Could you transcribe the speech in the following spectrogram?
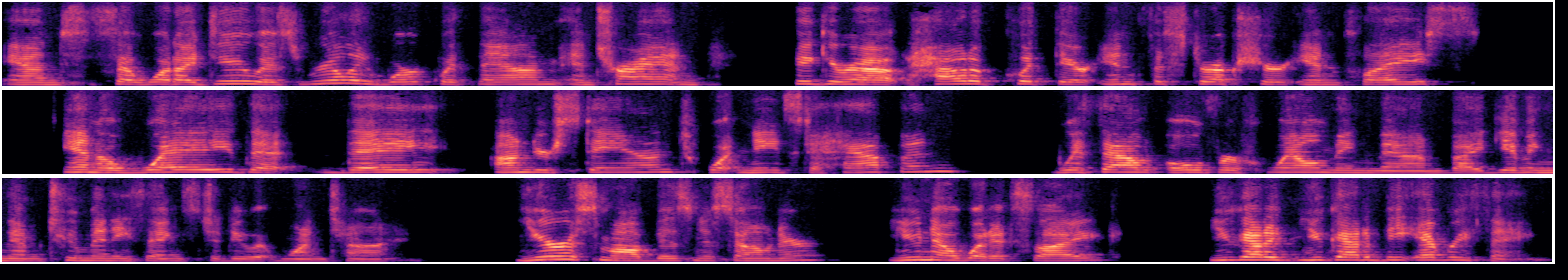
And so what I do is really work with them and try and figure out how to put their infrastructure in place in a way that they understand what needs to happen without overwhelming them by giving them too many things to do at one time. You're a small business owner. You know what it's like. You got to you got to be everything.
